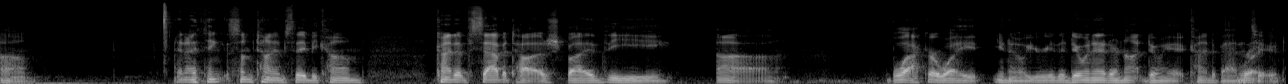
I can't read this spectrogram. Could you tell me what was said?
Um, and I think sometimes they become kind of sabotaged by the uh, black or white, you know, you're either doing it or not doing it kind of attitude.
